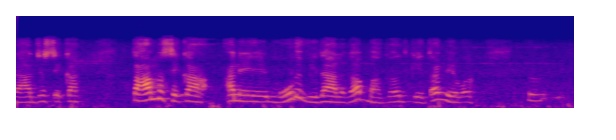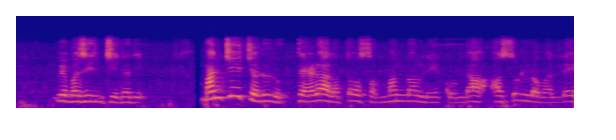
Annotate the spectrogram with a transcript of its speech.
రాజసిక తామసిక అనే మూడు విధాలుగా భగవద్గీత వివ విభజించినది. మంచి చెడులు తేడాలతో సంబంధం లేకుండా అసురుల వల్లే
